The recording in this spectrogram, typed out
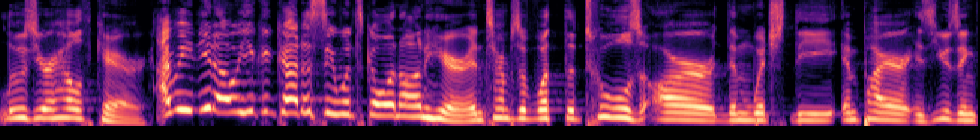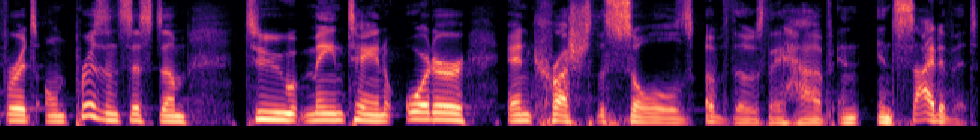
lose your health care. I mean, you know, you can kind of see what's going on here in terms of what the tools are, than which the Empire is using for its own prison system to maintain and crush the souls of those they have in, inside of it.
